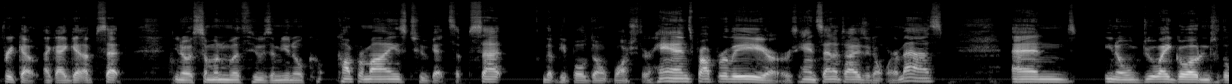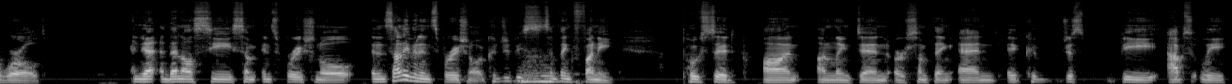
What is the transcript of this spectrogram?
freak out like i get upset you know someone with who's immunocompromised who gets upset that people don't wash their hands properly or hand sanitize or don't wear masks. And, you know, do I go out into the world? And yet, and then I'll see some inspirational, and it's not even inspirational. It could just be mm-hmm. something funny posted on on LinkedIn or something, and it could just be absolutely,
